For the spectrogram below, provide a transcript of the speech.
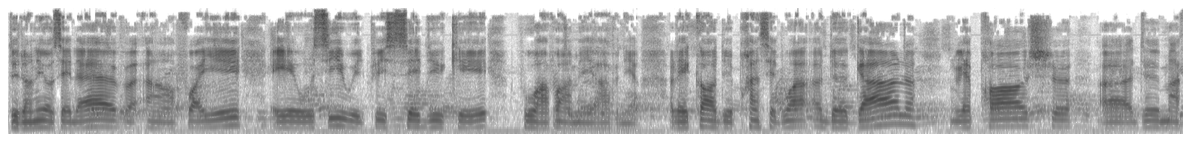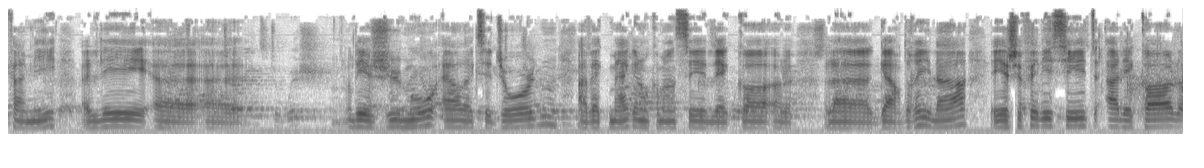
de donner aux élèves un foyer et aussi où ils puissent s'éduquer pour avoir un meilleur avenir. L'école du Prince-Édouard de Galles, les proches euh, de ma famille, les euh, euh, les jumeaux Alex et Jordan avec Megan ont commencé l'école, la garderie là et je félicite à l'école,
